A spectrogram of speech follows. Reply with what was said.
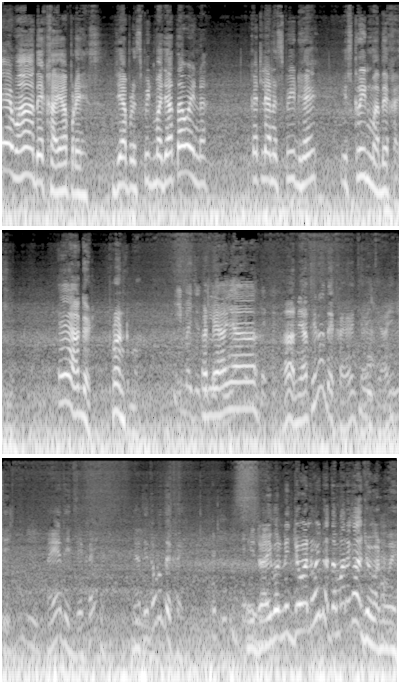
એ વાં દેખાય આપણે. જે આપણે સ્પીડમાં જતા હોય ને કેટલાની સ્પીડ હે એ સ્ક્રીનમાં દેખાય. એ આગળ ફ્રન્ટમાં. એટલે અહીંયા હા ત્યાંથી ના દેખાય અહીંથી અહીંથી અહીંયાથી જ દેખાય ત્યાંથી થોડું દેખાય. એ ડ્રાઈવરને જ જોવાનું હોય ને તમારે ક્યાં જોવાનું હોય?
